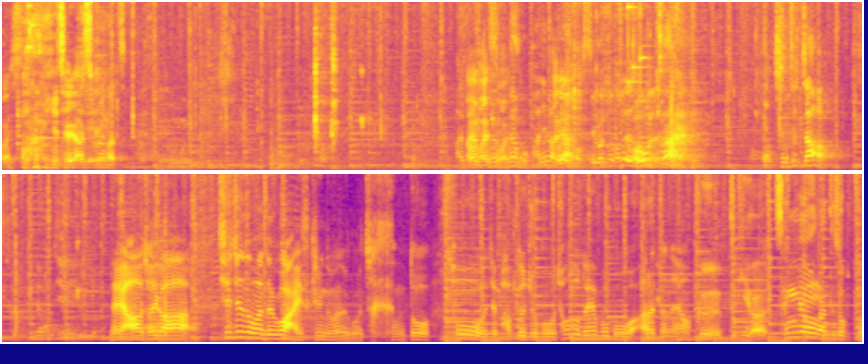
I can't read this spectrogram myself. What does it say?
맛있어. 이게 제일 아이스크림 맛. 아니, 아니, 맛있어, 그냥 맛있어. 뭐 바닐라 바닐라 맛. 넣었어. 이거 숙소에서 어우 먹는 짜. 어 진짜 짜. 네, 아 저희가 치즈도 만들고 아이스크림도 만들고 참 또 소 이제 밥도 주고 청소도 해보고 알았잖아요. 그 특히가 생명한테서부터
